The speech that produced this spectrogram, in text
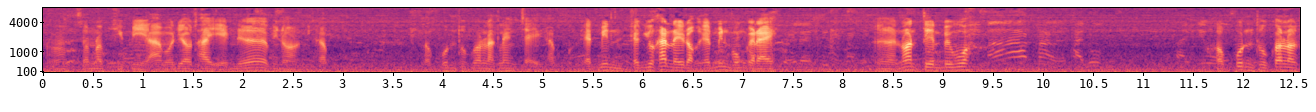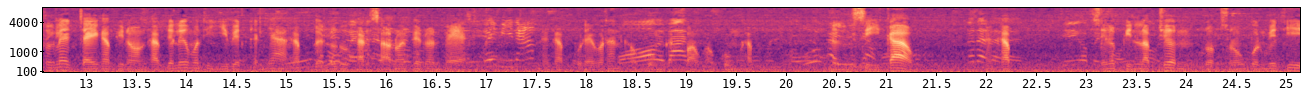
เนาะสำหรับคลิปนี้อามาเดียวไทยเองเด้อพี่น้องครับขอบคุณทุกคนรักแรงใจครับแอดมินจักอยู่ขั้นไหนดอกแอดมินผมก็ได้เออนอนเตื่นไปวัวขอบคุณทุกคนรักทุกแรงใจครับพี่น้องครับจะเริ่มวันที่ยีเวกันยาครับเปิดฤดูกาลสาวน้อยเพชรวันแพงนะครับผู้ใดว่าท่านเขาคุ้มกับความเขาคุ้มครับหนึ่งสี่เก้านะครับศิลปินรับเชิญรวมสนุกบนเวที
